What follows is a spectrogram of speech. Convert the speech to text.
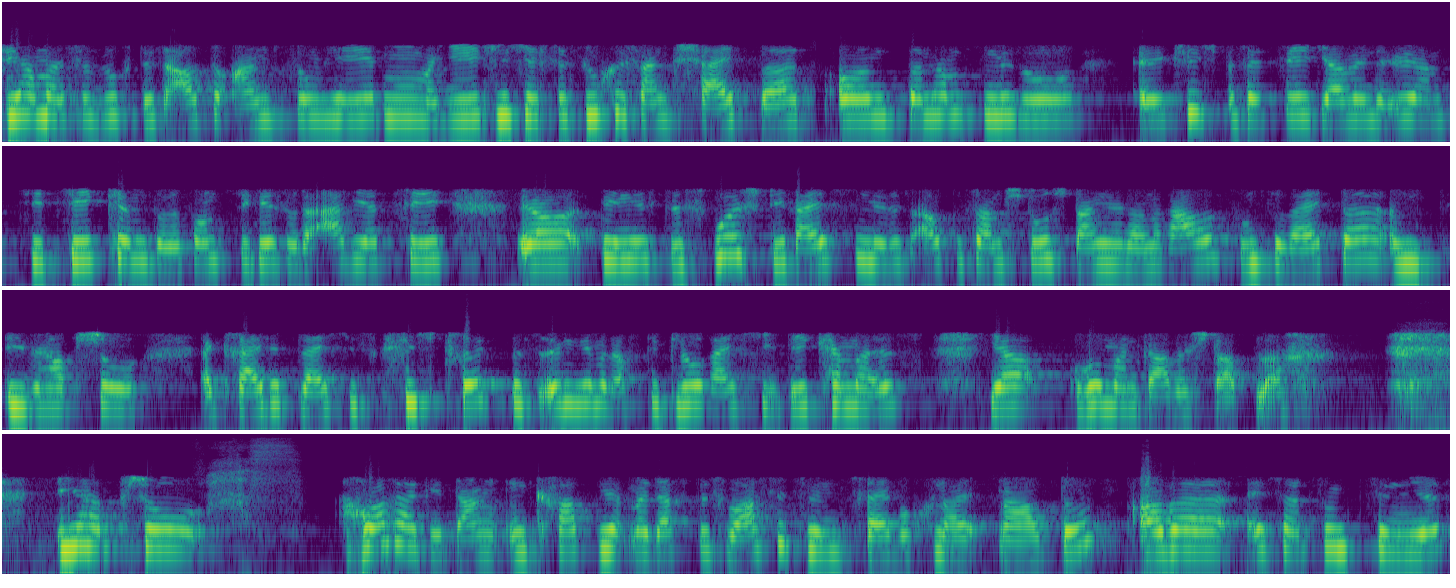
sie haben halt versucht, das Auto anzuheben. Jegliche Versuche sind gescheitert. Und dann haben sie mir so äh, Geschichten erzählt, ja, wenn der ÖMCC kommt oder sonstiges oder ADAC, ja, denen ist das wurscht, die reißen mir das Auto samt Stoßstange dann raus und so weiter. Und ich habe schon ein kreidebleiches Gesicht gekriegt, bis irgendjemand auf die glorreiche Idee gekommen ist, ja, einen Gabelstapler. Ich habe schon Horrorgedanken gehabt. Ich habe mir gedacht, das war's jetzt mit dem zwei Wochen alten Auto. Aber es hat funktioniert.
